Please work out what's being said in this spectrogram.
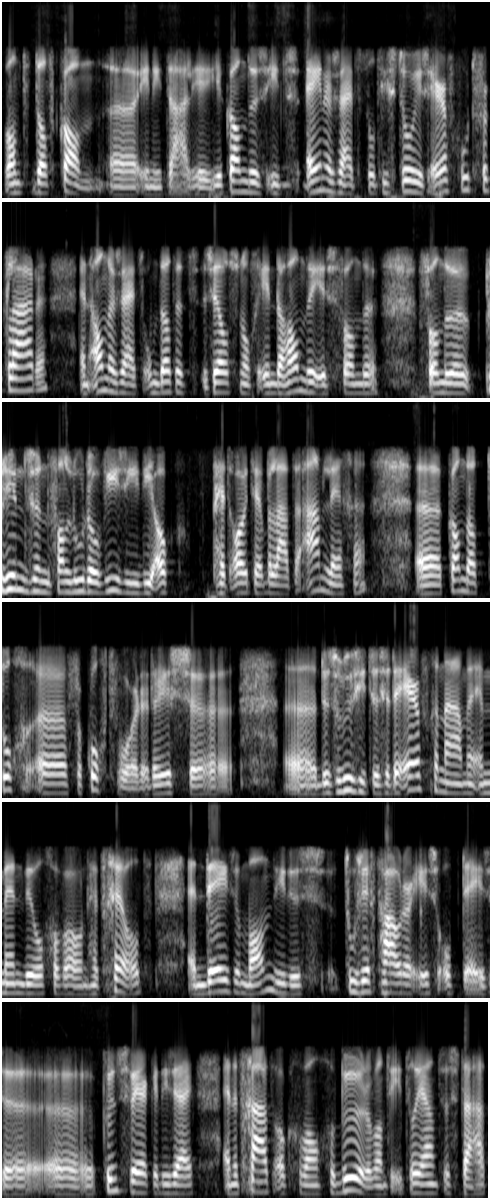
want dat kan uh, in Italië. Je kan dus iets enerzijds tot historisch erfgoed verklaren... en anderzijds, omdat het zelfs nog in de handen is van de, van de prinsen van Ludovisi... die ook het ooit hebben laten aanleggen, uh, kan dat toch uh, verkocht worden. Er is uh, dus ruzie tussen de erfgenamen en men wil gewoon het geld. En deze man, die dus toezichthouder is op deze kunstwerken, die zei... en het gaat ook gewoon gebeuren, want de Italiaanse staat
